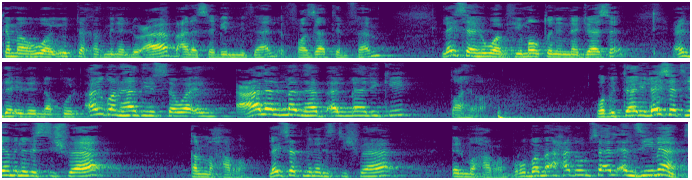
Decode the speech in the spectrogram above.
كما هو يتخذ من اللعاب على سبيل المثال إفرازات الفم ليس هو في موطن النجاسة. عندئذ نقول أيضا هذه السوائل على المذهب المالكي طاهرة. وبالتالي ليست هي من الاستشفاء المحرم. ليست من الاستشفاء المحرم. ربما أحدهم سأل أنزيمات.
